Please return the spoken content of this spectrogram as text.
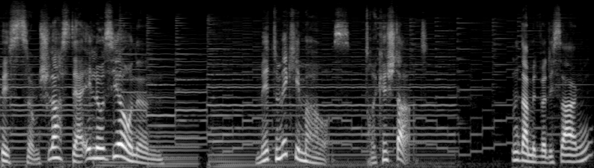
Bis zum Schloss der Illusionen. Mit Mickey Mouse. Drücke Start. Und damit würde ich sagen,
